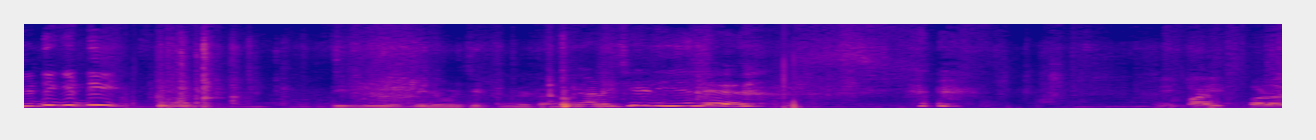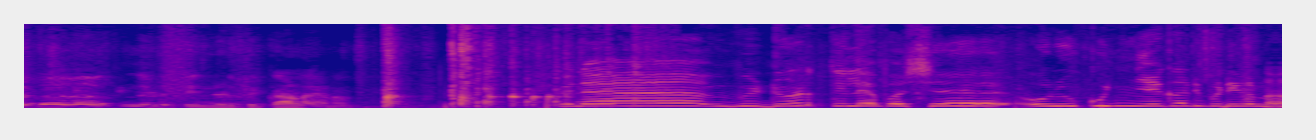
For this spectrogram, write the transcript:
കിട്ടി കിട്ടി ടുത്ത് കളയണം. പിന്നെ വീഡിയോ എടുത്തില്ല? പക്ഷേ ഒരു കുഞ്ഞെ കരിപ്പിടി കണ്ട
